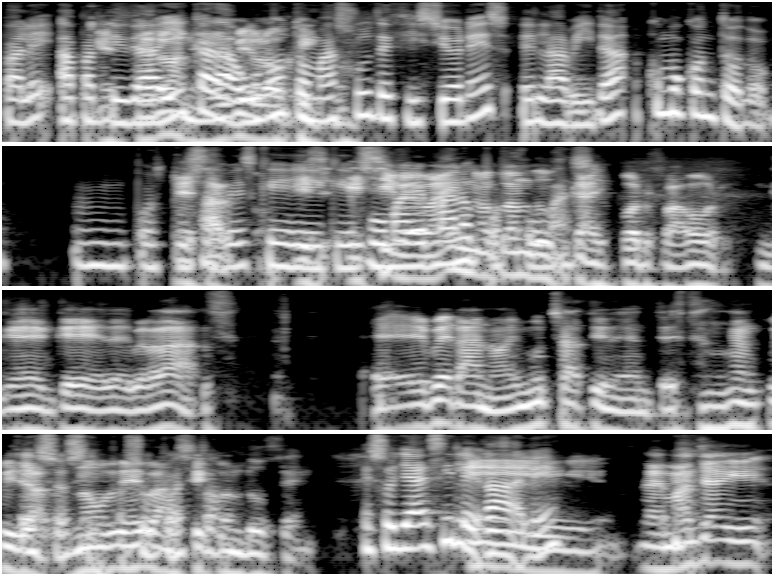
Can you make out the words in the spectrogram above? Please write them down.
¿Vale? A partir de ahí, cada uno toma sus decisiones en la vida, como con todo. Mm, pues tú sabes que, fumar es malo, no pues conduzcáis, por favor. Que, que de verdad es verano, hay muchos accidentes, tengan cuidado, no beban si conducen. Eso ya es ilegal, ¿eh? Además, ya hay,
